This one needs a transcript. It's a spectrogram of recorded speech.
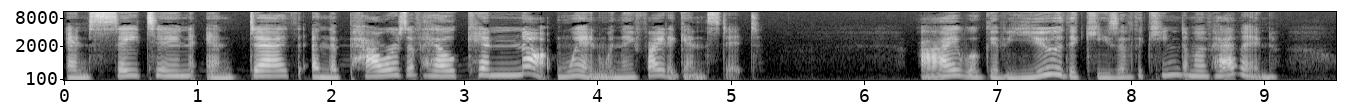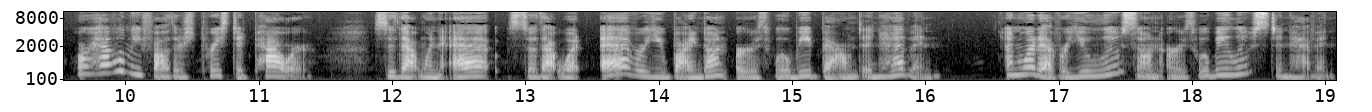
And Satan and death and the powers of hell cannot win when they fight against it. I will give you the keys of the kingdom of heaven, or Heavenly Father's priesthood power, so that when e- so that whatever you bind on earth will be bound in heaven, and whatever you loose on earth will be loosed in heaven.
